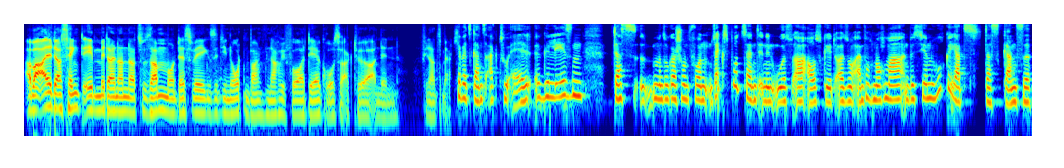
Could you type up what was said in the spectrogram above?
Aber all das hängt eben miteinander zusammen und deswegen sind die Notenbanken nach wie vor der große Akteur an den Finanzmärkten. Ich habe jetzt ganz aktuell äh, gelesen, dass äh, man sogar schon von sechs Prozent in den USA ausgeht. Also einfach noch mal ein bisschen hochgejatzt das Ganze.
